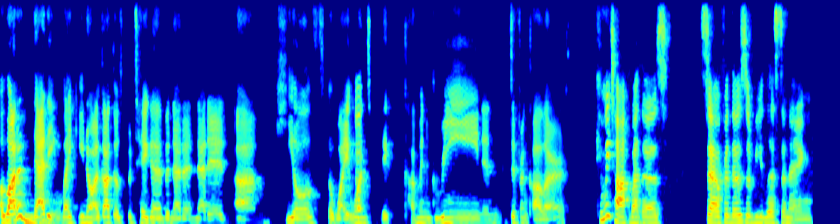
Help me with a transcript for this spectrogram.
a lot of netting. Like, you know, I got those Bottega Veneta netted um, heels, the white ones. They come in green and different colors. Can we talk about those? So, for those of you listening,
